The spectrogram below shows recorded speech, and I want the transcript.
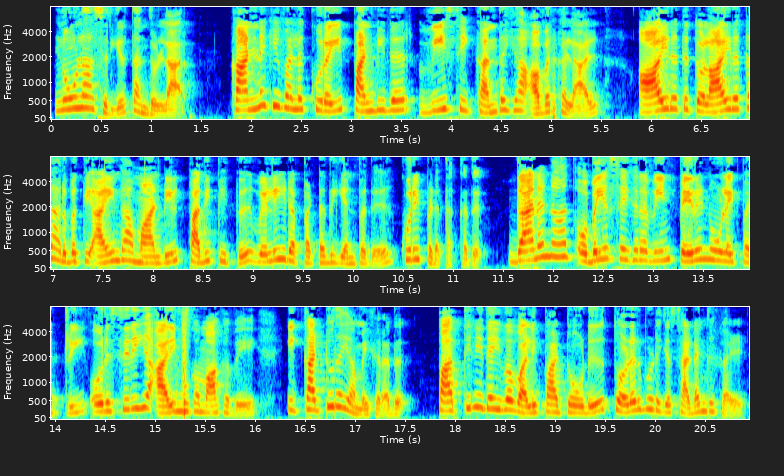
நூலாசிரியர் தந்துள்ளார். கண்ணகி வழக்குரை பண்டிதர் வி. சி. கந்தையா அவர்களால் ஆயிரத்து தொள்ளாயிரத்து அறுபத்தி ஐந்தாம் ஆண்டில் பதிப்பித்து வெளியிடப்பட்டது என்பது குறிப்பிடத்தக்கது. கணநாத் ஒபயசேகரவின் பெருநூலை பற்றி ஒரு சிறிய அறிமுகமாகவே இக்கட்டுரை அமைகிறது. பத்தினி தெய்வ வழிபாட்டோடு தொடர்புடைய சடங்குகள்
